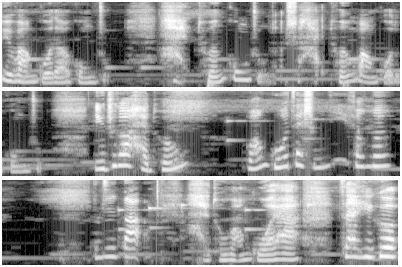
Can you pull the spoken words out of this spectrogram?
鱼王国的公主，海豚公主呢是海豚王国的公主。你知道海豚王国在什么地方吗？不知道。海豚王国呀，在一个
